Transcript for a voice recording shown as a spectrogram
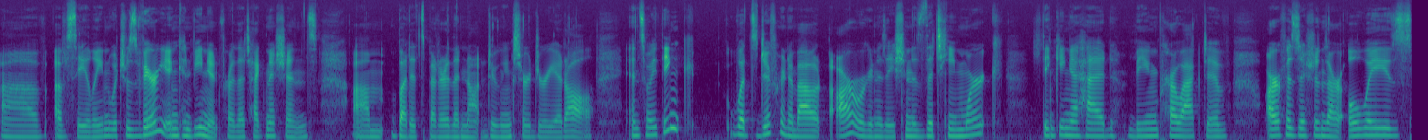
of, of saline, which was very inconvenient for the technicians, um, but it's better than not doing surgery at all. And so, I think what's different about our organization is the teamwork, thinking ahead, being proactive. Our physicians are always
